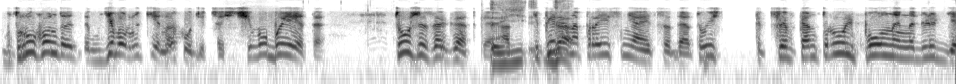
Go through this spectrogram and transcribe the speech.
Вдруг он в его руке находится. С чего бы это? Тоже загадка. А теперь да. она проясняется, да. То есть контроль полный над людьми.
